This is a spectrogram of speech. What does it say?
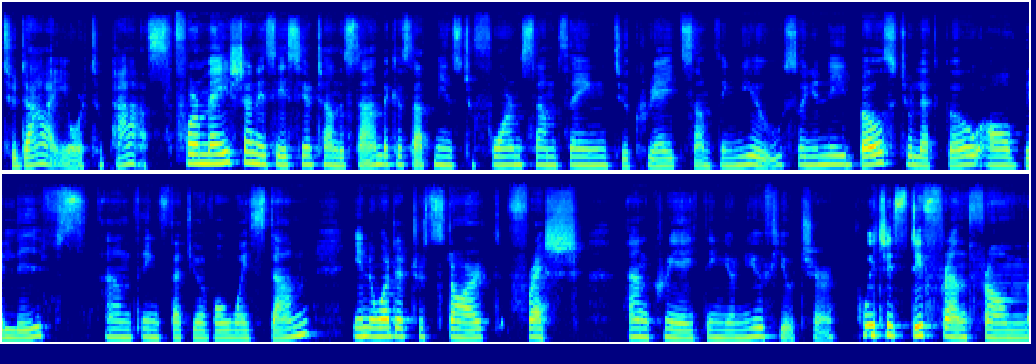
to die or to pass. Formation is easier to understand because that means to form something, to create something new. So you need both to let go of beliefs and things that you have always done in order to start fresh and creating your new future, which is different from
